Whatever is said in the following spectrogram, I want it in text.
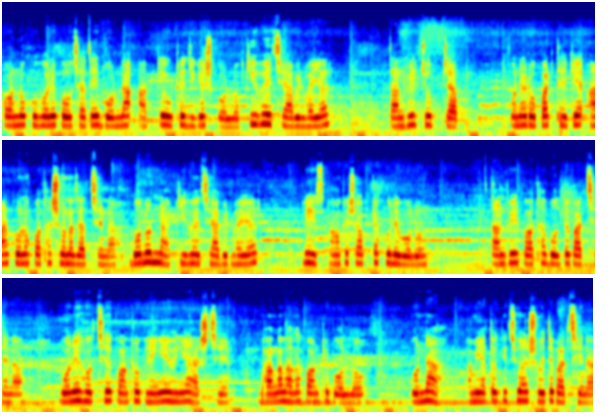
কর্ণকুহরে পৌঁছাতেই বন্যা আটকে উঠে জিজ্ঞেস করল, কি হয়েছে আবির ভাইয়ার? তানভীর চুপচাপ ফোনের ওপার থেকে আর কোনো কথা শোনা যাচ্ছে না। বলুন না, কি হয়েছে আবির ভাইয়ার? প্লিজ, আমাকে সবটা খুলে বলুন। তানভীর কথা বলতে পারছে না। মনে হচ্ছে কণ্ঠ ভেঙে ভেঙে আসছে। ভাঙা ভাঙা কণ্ঠে বলল বন্যা আমি এত কিছু আর সইতে পারছি না।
